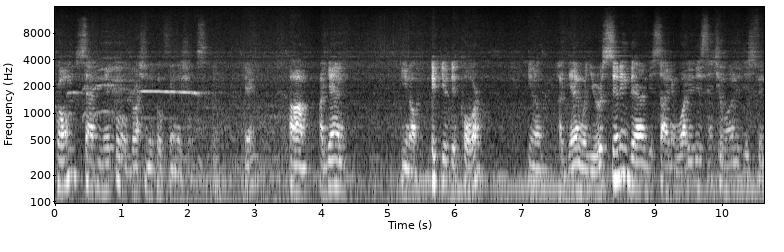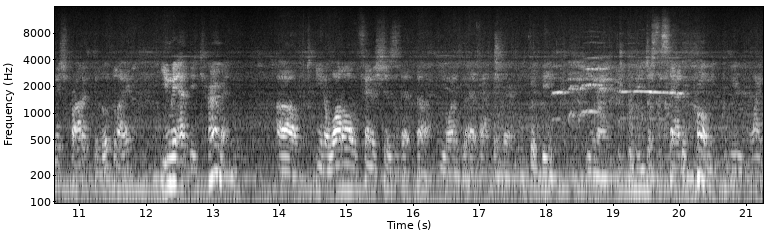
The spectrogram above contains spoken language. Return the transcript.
chrome, satin nickel, or brushed nickel finishes. Okay. Um, again, you know, pick your decor. You know, again, when you're sitting there and deciding what it is that you wanted this finished product to look like, you may have determined, uh, you know, what all the finishes that uh, you wanted to have happen there. It could be, you know, it could be just a standard chrome. It could be white.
